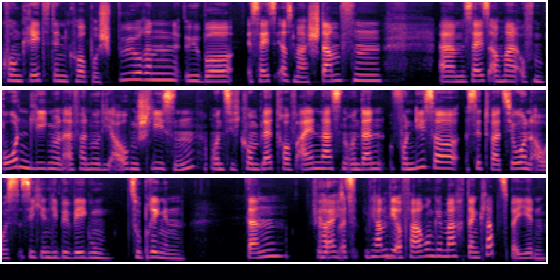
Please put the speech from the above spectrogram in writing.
konkret den Körper spüren, über, sei es erstmal stampfen, ähm, sei es auch mal auf dem Boden liegen und einfach nur die Augen schließen und sich komplett darauf einlassen und dann von dieser Situation aus sich in die Bewegung zu bringen. Dann, vielleicht, also wir haben die Erfahrung gemacht, dann klappt es bei jedem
